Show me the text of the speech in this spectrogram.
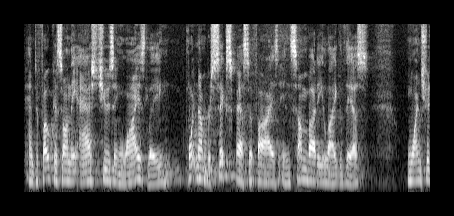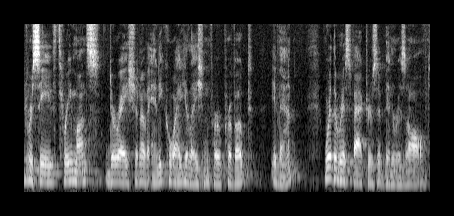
And to focus on the ASH choosing wisely, point number six specifies in somebody like this, one should receive three months duration of anticoagulation for a provoked event where the risk factors have been resolved.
